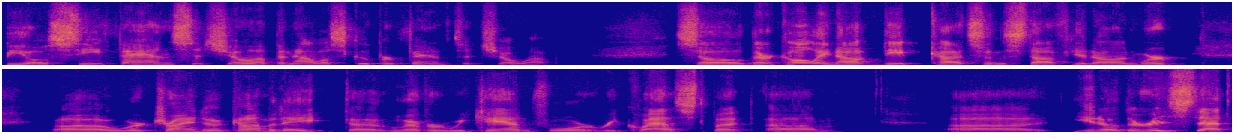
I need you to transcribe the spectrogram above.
BOC fans that show up and Alice Cooper fans that show up. So they're calling out deep cuts and stuff, you know, and we're uh, we're trying to accommodate uh, whoever we can for request. But um, uh, you know, there is that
